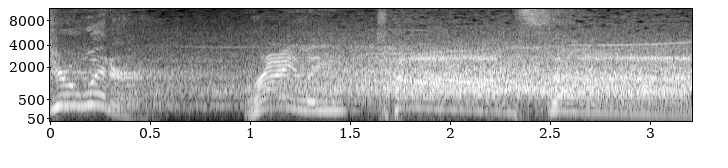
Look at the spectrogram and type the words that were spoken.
your winner, Riley Thompson.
